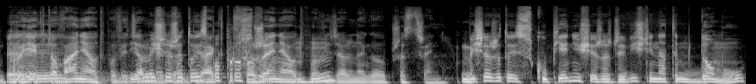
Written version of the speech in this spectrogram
e, projektowania odpowiedzialnego. Ja myślę, że to jest po prostu tworzenia mhm. odpowiedzialnego przestrzeni. Myślę, że to jest skupienie się rzeczywiście na tym domu,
